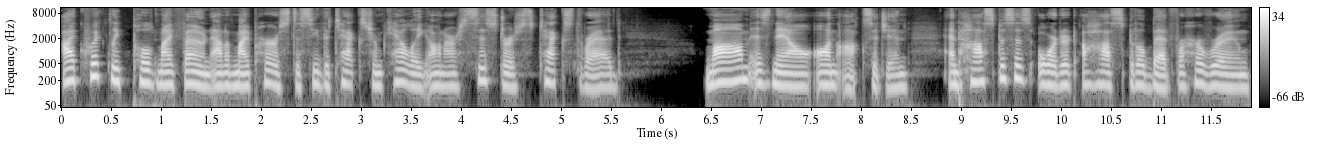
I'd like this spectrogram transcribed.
I quickly pulled my phone out of my purse to see the text from Kelly on our sister's text thread. Mom is now on oxygen, and hospice has ordered a hospital bed for her room.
